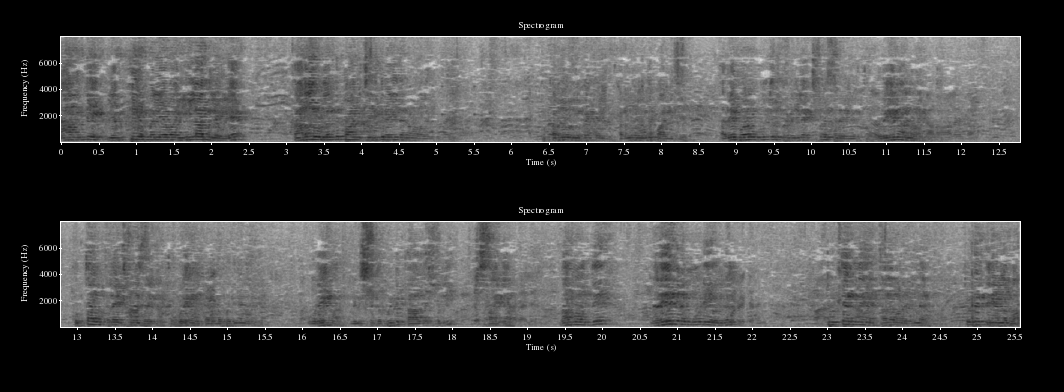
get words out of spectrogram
நான் வந்து எம்பி எம்எல்ஏவா இல்லாமலேயே கடலூர்ல இருந்து பாண்டிச்சேரிக்கு ரயில் தண்டனை வாங்கி கொடுத்தேன் கடலூர்ல போய் கல்வி கடலூர்ல இருந்து பாண்டிச்சேரி. அதே போல உளுந்தூர்பேட்டையில எக்ஸ்பிரஸ் ரயில் நிறுத்தம். ஒரே நாள் வாங்கினாங்க குத்தாலத்துல எக்ஸ்பிரஸ் ரயில் நிறுத்தம். ஒரே நாள் கடந்த பதிமூணு ஒரே நாள். மினிஸ்டர்கிட்ட போயிட்டு காலைல சொல்லி சாயங்காலம். நாம வந்து நரேந்திர மோடி அவர்கள் ட்விட்டர்னு தலைவர் இல்ல ட்விட்டர் தெரியலமா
